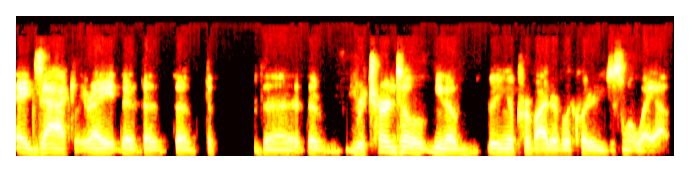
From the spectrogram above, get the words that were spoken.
Exactly right? The, the the the the the return to you know being a provider of liquidity just went way up.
